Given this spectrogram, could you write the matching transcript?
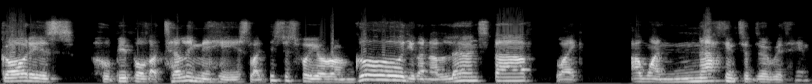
God is who people are telling me he is, like, this is for your own good, you're going to learn stuff, like, I want nothing to do with him.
